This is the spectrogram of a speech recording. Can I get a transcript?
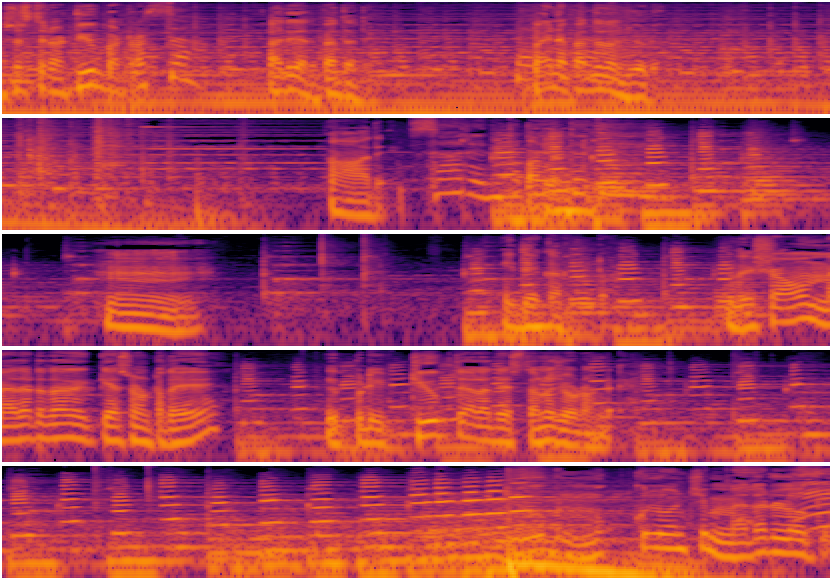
సిస్టర్ ట్యూబ్ పట్టరా? అది కదా పెద్దది. పైన పెద్దదని చూడు. అది. సార్ ఎంత. ఇదే కరెక్ట్. విషం మెదడు దాకా ఎక్కేసి ఉంటది. ఇప్పుడు ఈ ట్యూబ్ ఎలా తీస్తానో చూడండి. ట్యూబ్ ముక్కులోంచి మెదడులోకి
